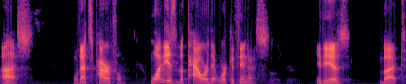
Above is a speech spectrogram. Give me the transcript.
us. Well, that's powerful. What is the power that worketh in us? It is, but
